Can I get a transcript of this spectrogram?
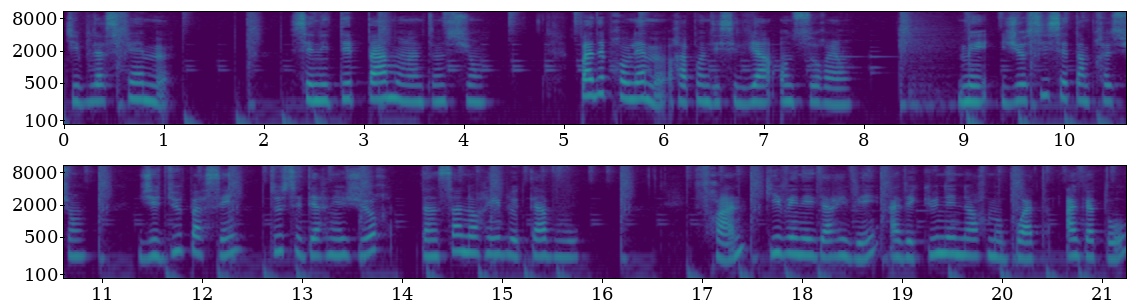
dit blasphème. Ce n'était pas mon intention. Pas de problème, répondit Sylvia en souriant. Mais j'ai aussi cette impression. J'ai dû passer tous ces derniers jours dans un horrible caveau. Fran, qui venait d'arriver avec une énorme boîte à gâteaux,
